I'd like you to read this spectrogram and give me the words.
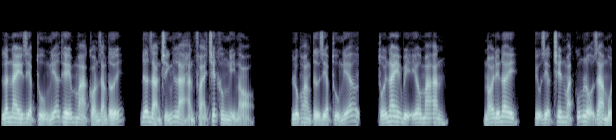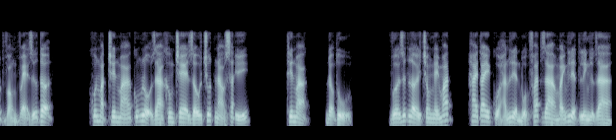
Lần này diệp thủ nghĩa thế mà còn dám tới, đơn giản chính là hẳn phải chết không nghỉ ngỏ lục hoàng tử diệp thủ nghĩa, tối nay bị yêu ma ăn. Nói đến đây cựu diệp trên mặt cũng lộ ra một vòng vẻ dữ tợn. Khuôn mặt trên má cũng lộ ra không che giấu chút nào sát ý. Thiên mạc, động thủ vừa dứt lời trong nháy mắt, hai tay của hắn liền buộc phát ra mãnh liệt linh lực ra,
